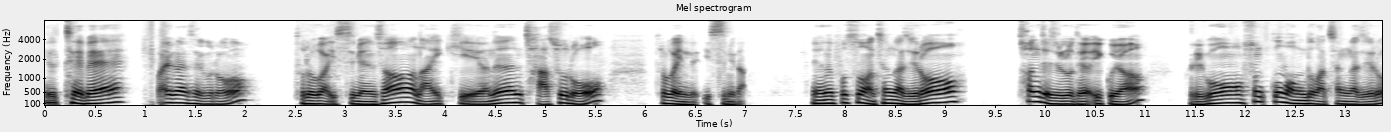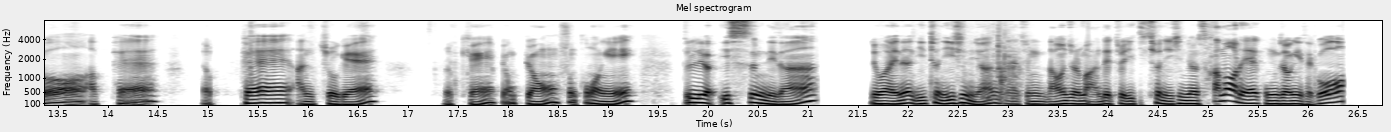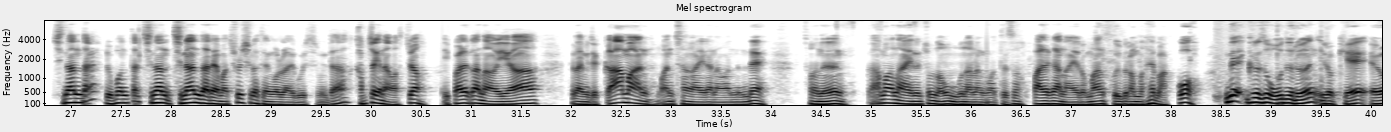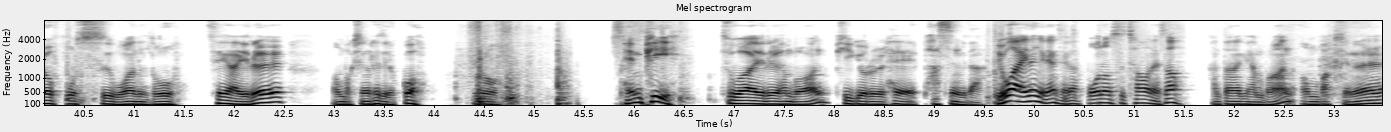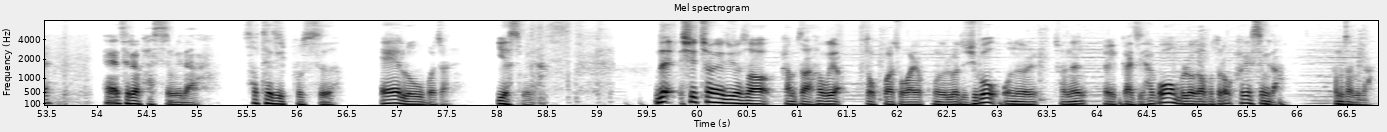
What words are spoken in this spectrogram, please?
힐탭에 빨간색으로 들어가 있으면서 나이키 에어는 자수로 들어가 있, 있습니다. 얘는 포스와 마찬가지로 천 재질로 되어 있고요. 그리고 숨구멍도 마찬가지로 앞에, 옆에, 안쪽에 이렇게 뿅뿅 숨구멍이 뚫려 있습니다. 이 아이는 2020년 지금 나온 지 얼마 안 됐죠. 2020년 3월에 공정이 되고 지난달? 요번 달? 지난, 지난달에 아마 출시가 된 걸로 알고 있습니다. 갑자기 나왔죠? 이 빨간 아이와, 그 다음에 이제 까만 완창 아이가 나왔는데, 저는 까만 아이는 좀 너무 무난한 것 같아서 빨간 아이로만 구입을 한번 해봤고, 네, 그래서 오늘은 이렇게 에어포스 1로 새 아이를 언박싱을 해드렸고, 요, 뱀피 두 아이를 한번 비교를 해봤습니다. 요 아이는 그냥 제가 보너스 차원에서 간단하게 한번 언박싱을 해드려봤습니다. 서태지 포스의 로우 버전이었습니다. 네, 시청해주셔서 감사하고요. 구독과 좋아요 꼭 눌러주시고 오늘 저는 여기까지 하고 물러가 보도록 하겠습니다. 감사합니다.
